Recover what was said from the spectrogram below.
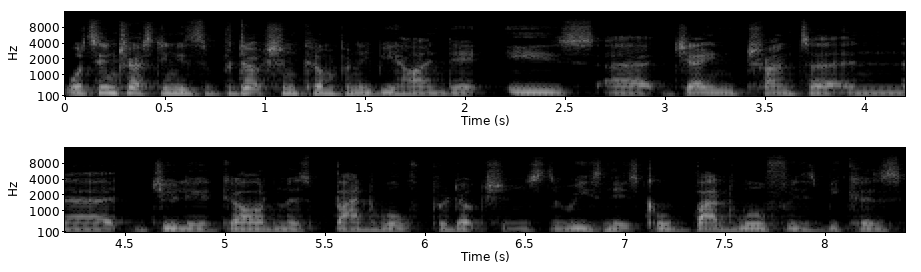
what's interesting is the production company behind it is uh, Jane Tranter and uh, Julie Gardner's Bad Wolf Productions. The reason it's called Bad Wolf is because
